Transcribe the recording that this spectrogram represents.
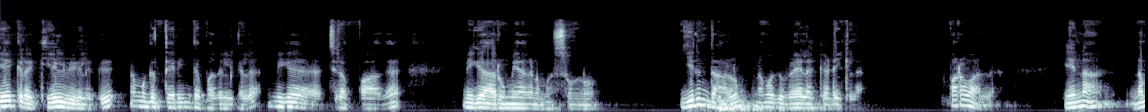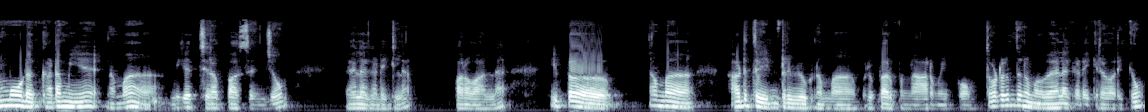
கேட்குற கேள்விகளுக்கு நமக்கு தெரிந்த பதில்களை மிக சிறப்பாக மிக அருமையாக நம்ம சொன்னோம். இருந்தாலும் நமக்கு வேலை கிடைக்கல. பரவாயில்ல. ஏன்னா நம்மோட கடமையை நம்ம மிகச்சிறப்பாக செஞ்சோம். வேலை கிடைக்கல பரவாயில்ல. இப்போ நம்ம அடுத்த இன்டர்வியூக்கு நம்ம ப்ரிப்பேர் பண்ண ஆரம்பிப்போம். தொடர்ந்து நம்ம வேலை கிடைக்கிற வரைக்கும்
